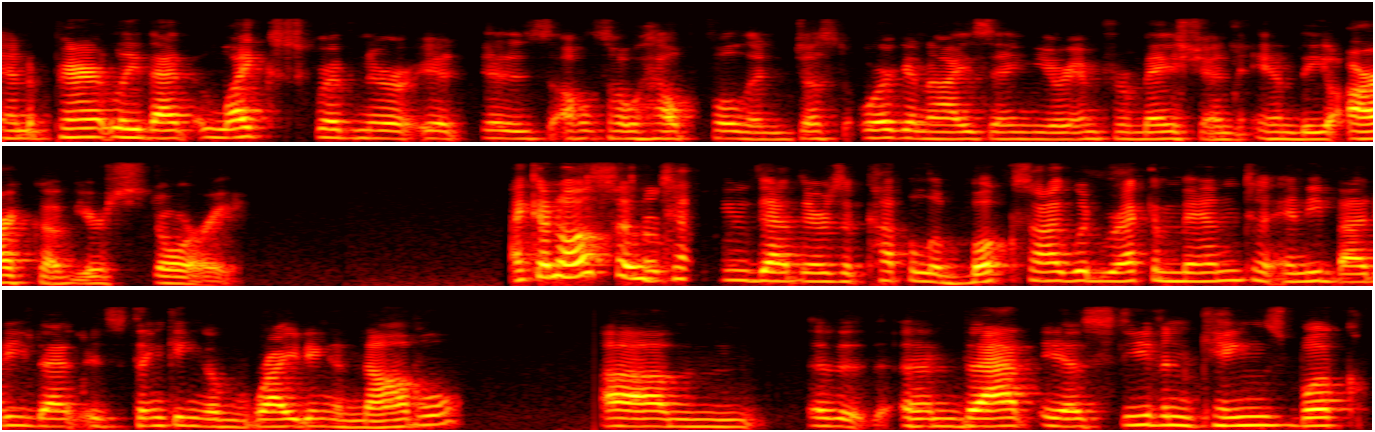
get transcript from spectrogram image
And apparently, that, like Scrivener, it is also helpful in just organizing your information in the arc of your story. I can also tell you that there's a couple of books I would recommend to anybody that is thinking of writing a novel. Um, and that is Stephen King's book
